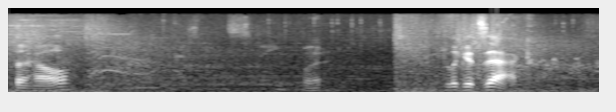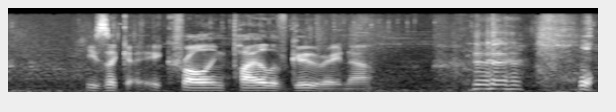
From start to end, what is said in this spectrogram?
What the hell? What? Look at Zac. He's like a, a crawling pile of goo right now. what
